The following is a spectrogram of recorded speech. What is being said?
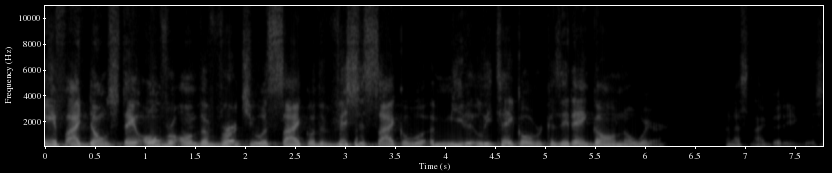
If I don't stay over on the virtuous cycle, the vicious cycle will immediately take over because it ain't gone nowhere. And that's not good English.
